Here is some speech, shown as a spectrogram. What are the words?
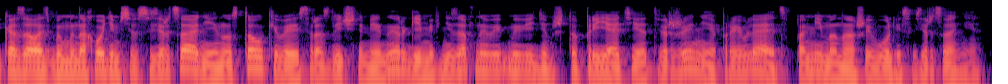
И казалось бы, мы находимся в созерцании, но сталкиваясь с различными энергиями, внезапно мы видим, что приятие и отвержение проявляется помимо нашей воли созерцания –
